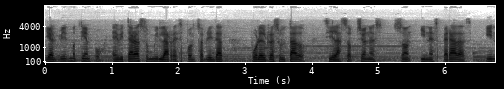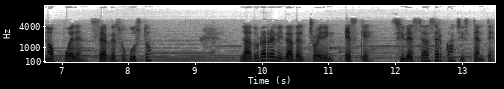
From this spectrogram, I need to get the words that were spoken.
y al mismo tiempo evitar asumir la responsabilidad por el resultado si las opciones son inesperadas y no pueden ser de su gusto? La dura realidad del trading es que, si desea ser consistente,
